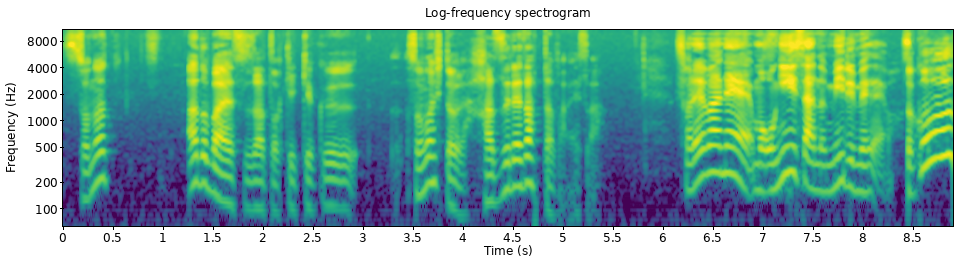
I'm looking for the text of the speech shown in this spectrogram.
そのアドバイスだと結局その人が外れだった場合さ。それはねもうお兄さんの見る目だよ。そこ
